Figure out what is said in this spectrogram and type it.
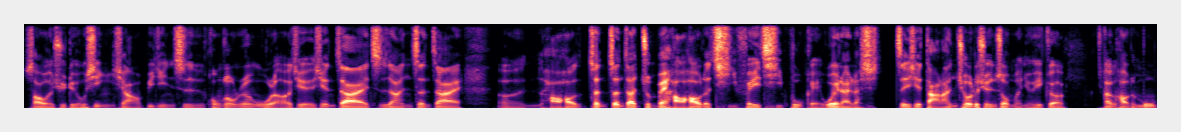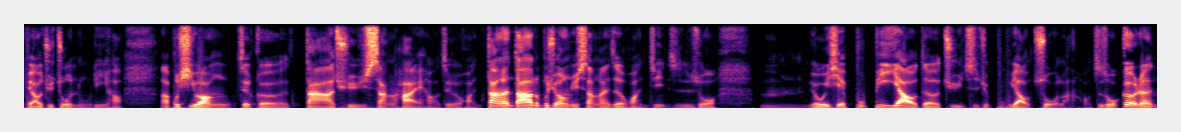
稍微去留心一下，毕竟是公众人物了，而且现在直然正在，嗯，好好正正在准备好好的起飞起步，给未来的这些打篮球的选手们有一个。很好的目标去做努力哈，啊，不希望这个大家去伤害哈这个环，当然大家都不希望去伤害这个环境，只是说，嗯，有一些不必要的举止就不要做了哈，这是我个人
